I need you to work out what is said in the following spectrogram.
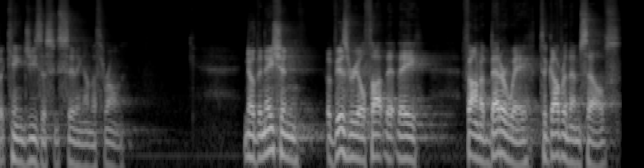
but King Jesus who's sitting on the throne. You know, the nation of Israel thought that they found a better way to govern themselves.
